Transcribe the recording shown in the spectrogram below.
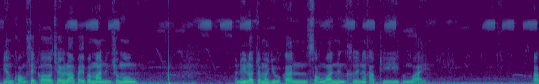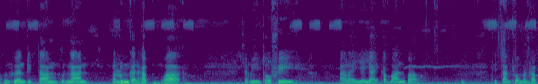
เลี้ยงของเสร็จก็ใช้เวลาไปประมาณหนึ่งชั่วโมง วันนี้เราจะมาอยู่กันสองวันหนึ่งคืนนะครับ ที่บึงหวายฝากเพื่อนๆติดตามผลงานมาลุ้นกันครับว่าจะมีโทฟี่ อะไรใหญ่ๆกลับบ้านหรือเปล่า ติดตามชมกันครับ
